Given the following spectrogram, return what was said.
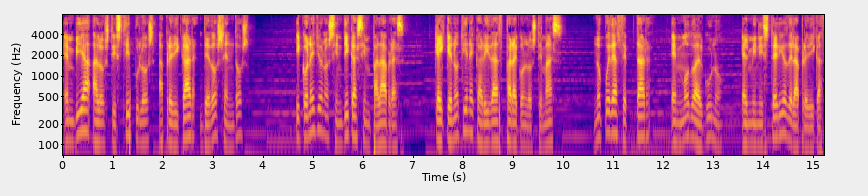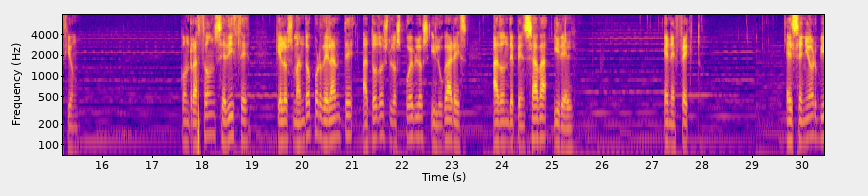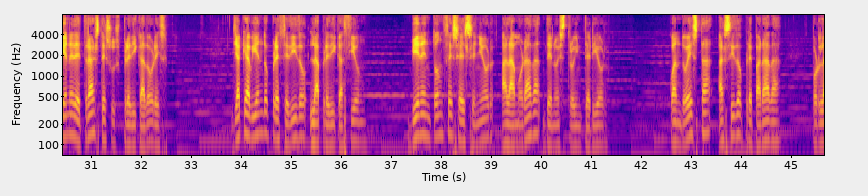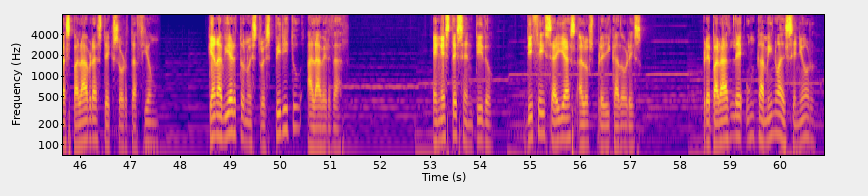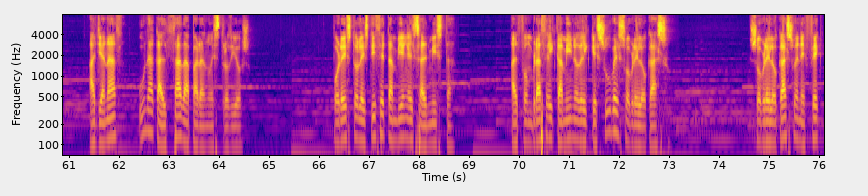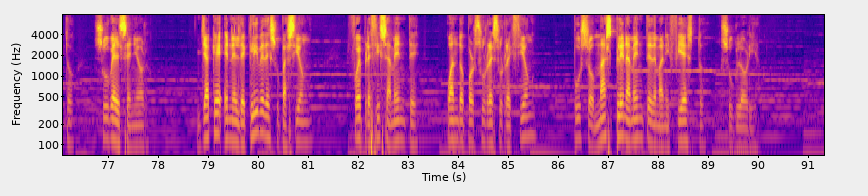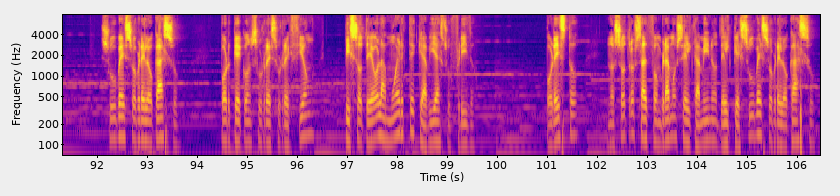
envía a los discípulos a predicar de dos en dos, y con ello nos indica sin palabras que el que no tiene caridad para con los demás no puede aceptar en modo alguno el ministerio de la predicación. Con razón se dice que los mandó por delante a todos los pueblos y lugares a donde pensaba ir él. En efecto, el Señor viene detrás de sus predicadores, ya que habiendo precedido la predicación, viene entonces el Señor a la morada de nuestro interior, cuando ésta ha sido preparada por las palabras de exhortación que han abierto nuestro espíritu a la verdad. En este sentido, dice Isaías a los predicadores, Preparadle un camino al Señor, allanad una calzada para nuestro Dios. Por esto les dice también el salmista, Alfombrad el camino del que sube sobre el ocaso. Sobre el ocaso, en efecto, sube el Señor, ya que en el declive de su pasión fue precisamente cuando por su resurrección puso más plenamente de manifiesto su gloria. Sube sobre el ocaso, porque con su resurrección pisoteó la muerte que había sufrido. Por esto, nosotros alfombramos el camino del que sube sobre el ocaso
